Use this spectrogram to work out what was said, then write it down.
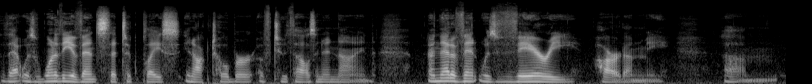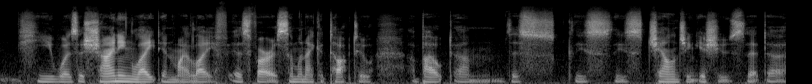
that was one of the events that took place in October of 2009. And that event was very hard on me. Um, he was a shining light in my life as far as someone I could talk to about um, this these these challenging issues that uh,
